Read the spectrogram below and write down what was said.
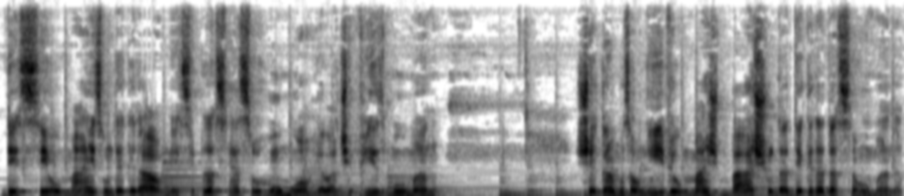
desceu mais um degrau nesse processo rumo ao relativismo humano. Chegamos ao nível mais baixo da degradação humana.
